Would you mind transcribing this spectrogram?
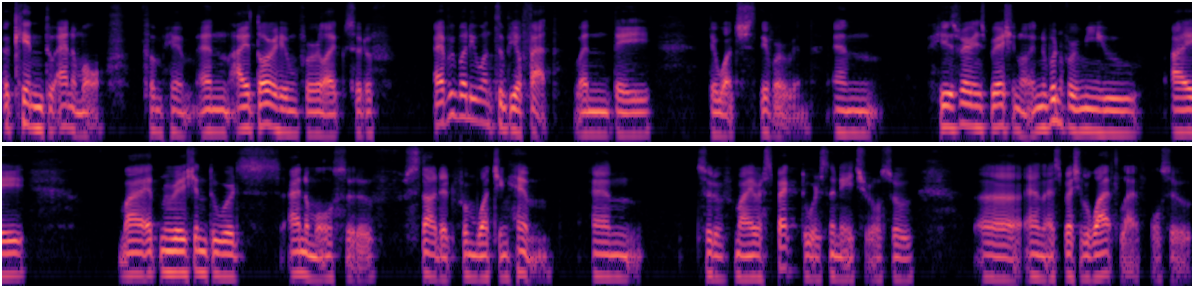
akin to animal from him. And I adore him for like sort of everybody wants to be a fat when they they watch Steve Irwin. And he's very inspirational. And even for me who I my admiration towards animals sort of started from watching him and sort of my respect towards the nature also uh, and especially wildlife also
